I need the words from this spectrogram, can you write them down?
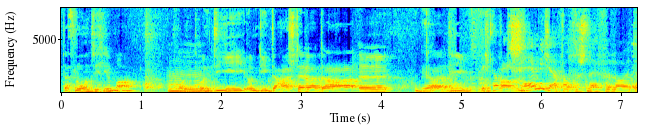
das lohnt sich immer. Mhm. Und, und, die, und die Darsteller da, äh, ja, die Ich glaube, ich schäme mich einfach so schnell für Leute,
